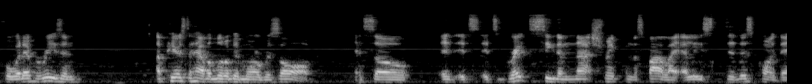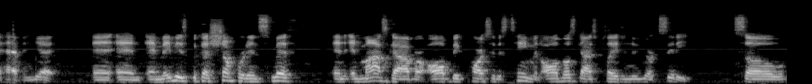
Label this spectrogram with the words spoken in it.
for whatever reason, appears to have a little bit more resolve, and so it, it's it's great to see them not shrink from the spotlight. At least to this point, they haven't yet. And and, and maybe it's because Shumpert and Smith and, and Mozgov are all big parts of this team, and all those guys played in New York City. So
